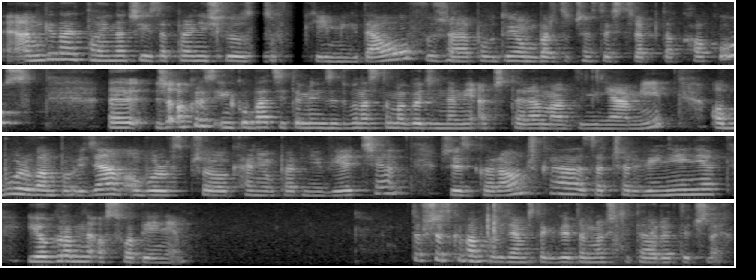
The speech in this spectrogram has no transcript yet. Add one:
angina to inaczej zapalenie śluzówki i migdałów, że powodują bardzo często streptokokus, że okres inkubacji to między 12 godzinami a 4 dniami. O bólu Wam powiedziałam, o bólu w przełykaniu pewnie wiecie, że jest gorączka, zaczerwienienie i ogromne osłabienie. To wszystko Wam powiedziałam z tak wiadomości teoretycznych.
